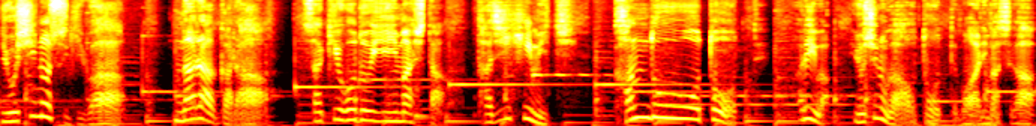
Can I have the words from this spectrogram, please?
吉野杉は奈良から先ほど言いました田地道感動を通ってあるいは吉野川を通ってもありますが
